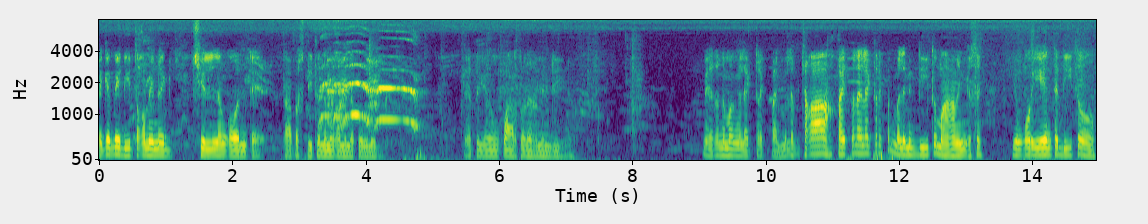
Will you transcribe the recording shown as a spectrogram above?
Kagabi dito kami nag-chill ng konti. Tapos dito naman kami natulog. Ito yung kwarto namin dito. Meron namang electric fan. Malamig. Tsaka kahit wala electric fan, malamig dito. Mahangin kasi. Yung kuryente dito,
